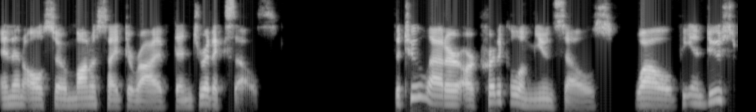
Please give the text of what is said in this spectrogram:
and then also monocyte-derived dendritic cells. The two latter are critical immune cells, while the induced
